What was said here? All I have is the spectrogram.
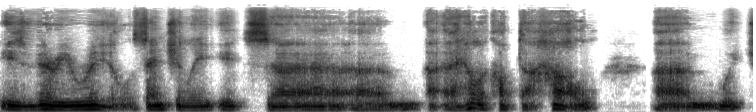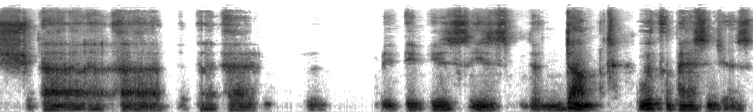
is very real. Essentially, it's um, a helicopter hull um, which is is dumped with the passengers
